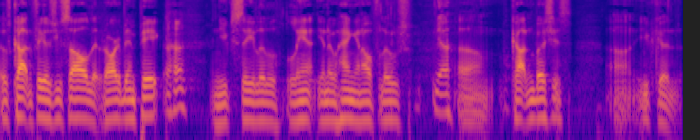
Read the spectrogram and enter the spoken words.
those cotton fields you saw that had already been picked, Uh-huh. and you could see a little lint, you know, hanging off those Yeah. um, cotton bushes. Uh, you could,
